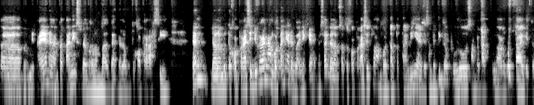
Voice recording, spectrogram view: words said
uh, bermitranya dengan petani yang sudah berlembaga dalam bentuk kooperasi. Dan dalam bentuk kooperasi juga kan anggotanya ada banyak ya. Misalnya dalam satu kooperasi itu anggota petaninya ada sampai 30 sampai 40 anggota gitu.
